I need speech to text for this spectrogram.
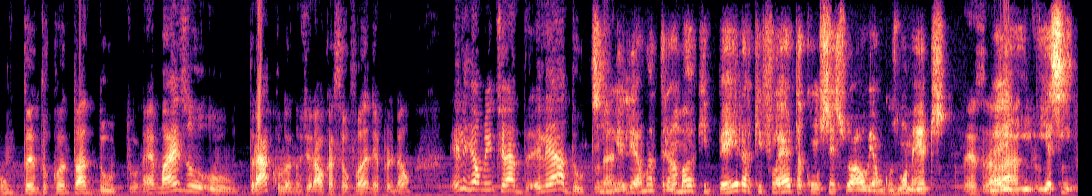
um tanto quanto adulto, né? Mas o, o Drácula, no geral, Castlevania, perdão, ele realmente é, ele é adulto, Sim, né? ele é uma trama que beira, que flerta com o sensual em alguns momentos. Exato. né? E, e, assim,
